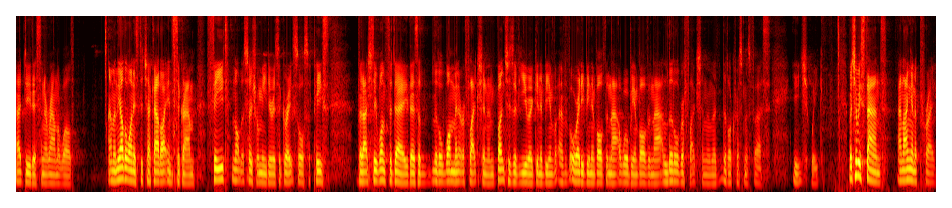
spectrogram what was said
uh, do this and around the world. Um, and the other one is to check out our Instagram feed. Not that social media is a great source of peace, but actually once a day there's a little one-minute reflection, and bunches of you are going to be have already been involved in that or will be involved in that. A little reflection and a little Christmas verse each week. But shall we stand? And I'm going to pray.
